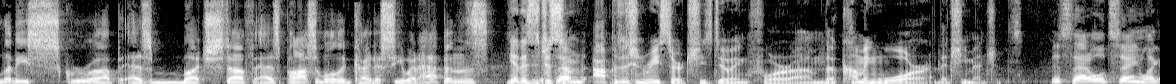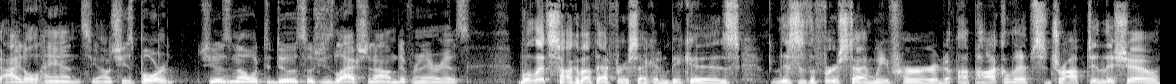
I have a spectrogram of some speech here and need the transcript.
let me screw up as much stuff as possible and kind of see what happens. Yeah, this is just that- some opposition research she's doing for um, the coming war that she mentions. It's that old saying like idle hands. You know, she's bored. She doesn't know what to do, so she's lashing out in different areas. Well, let's talk about that for a second because this is the first time we've heard Apocalypse dropped in this show.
